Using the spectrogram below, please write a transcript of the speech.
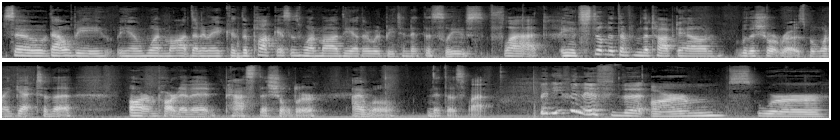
So that will be you know one mod that I make. The pockets is one mod. The other would be to knit the sleeves flat. You'd still knit them from the top down with a short rows, but when I get to the arm part of it, past the shoulder, I will knit those flat. But even if the arms were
